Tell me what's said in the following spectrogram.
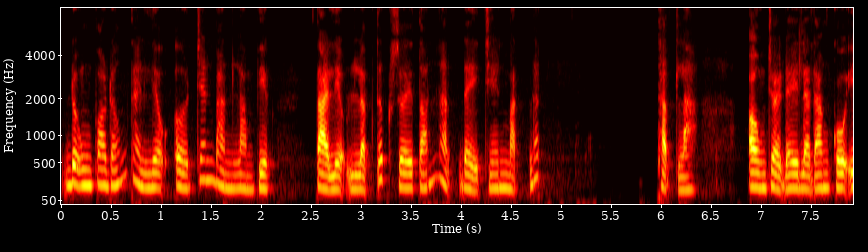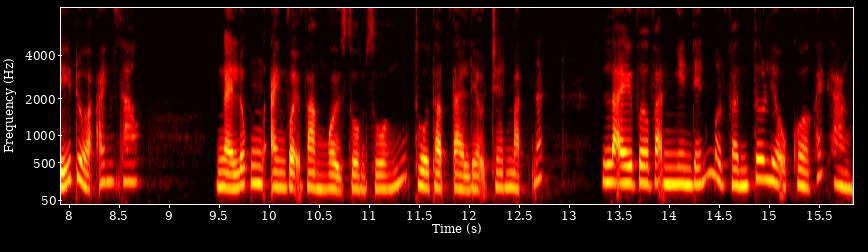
đụng vào đống tài liệu ở trên bàn làm việc, tài liệu lập tức rơi toán lặn đầy trên mặt đất. Thật là, ông trời đây là đang cố ý đùa anh sao? Ngay lúc anh vội vàng ngồi xùm xuống thu thập tài liệu trên mặt đất, lại vừa vặn nhìn đến một phần tư liệu của khách hàng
